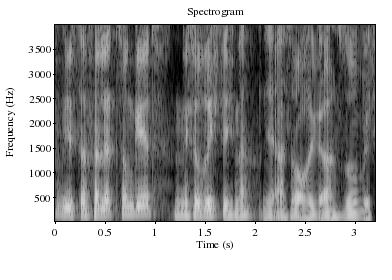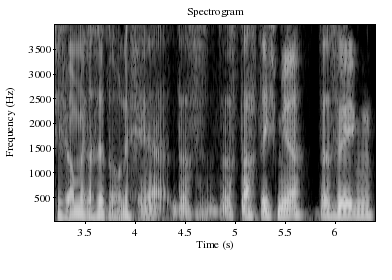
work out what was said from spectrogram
wie es der Verletzung geht? Nicht so richtig, ne? Ja, ist auch egal. So wichtig war mir das jetzt auch nicht. Ja, das, das dachte ich mir. Deswegen.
